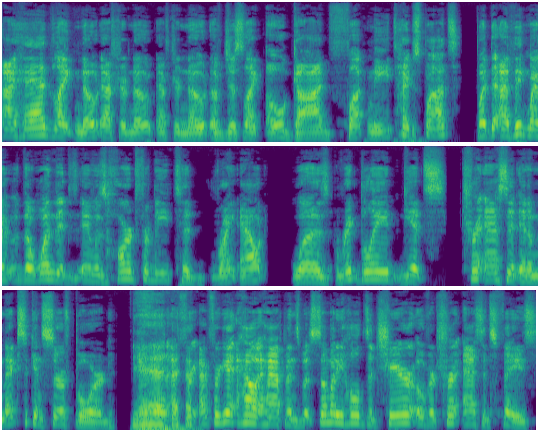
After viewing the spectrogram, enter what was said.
I had like note after note after note of just like oh god, fuck me type spots. But I think my the one that it was hard for me to write out was Ric Blade gets Trent Acid in a Mexican surfboard. And then I, for- I forget how it happens, but somebody holds a chair over Trent Acid's face,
